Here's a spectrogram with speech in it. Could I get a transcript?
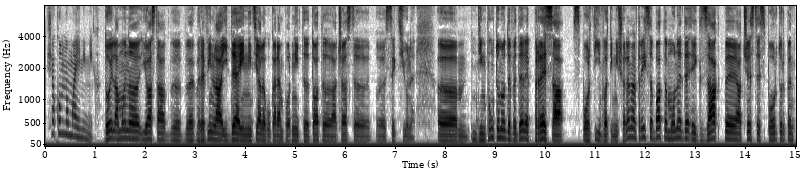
Și acum nu mai e nimic. Doi la mână, eu asta uh, revin la ideea inițială cu care am pornit uh, toată această uh, secțiune. Uh, din punctul meu de vedere, presa sportivă timișoreană ar trebui să bată monede exact pe aceste sporturi pen-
